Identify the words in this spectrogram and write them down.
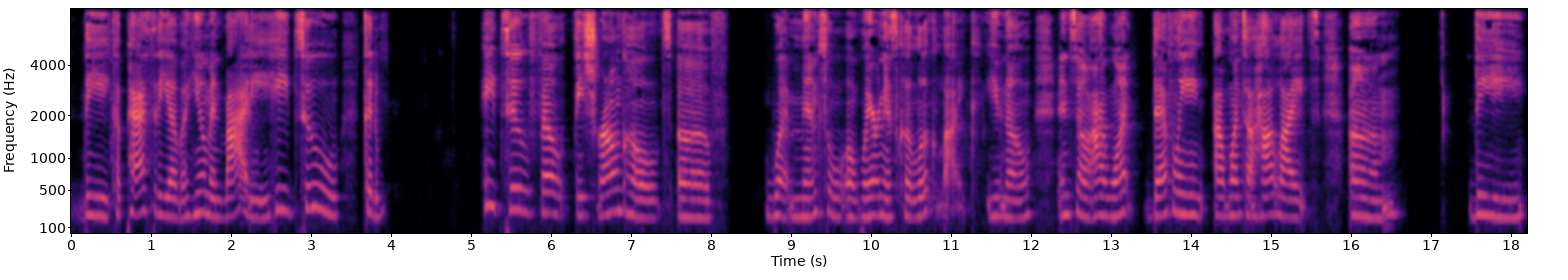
the capacity of a human body, he too could, he too felt the strongholds of what mental awareness could look like, you know? And so I want, definitely, I want to highlight, um, the,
